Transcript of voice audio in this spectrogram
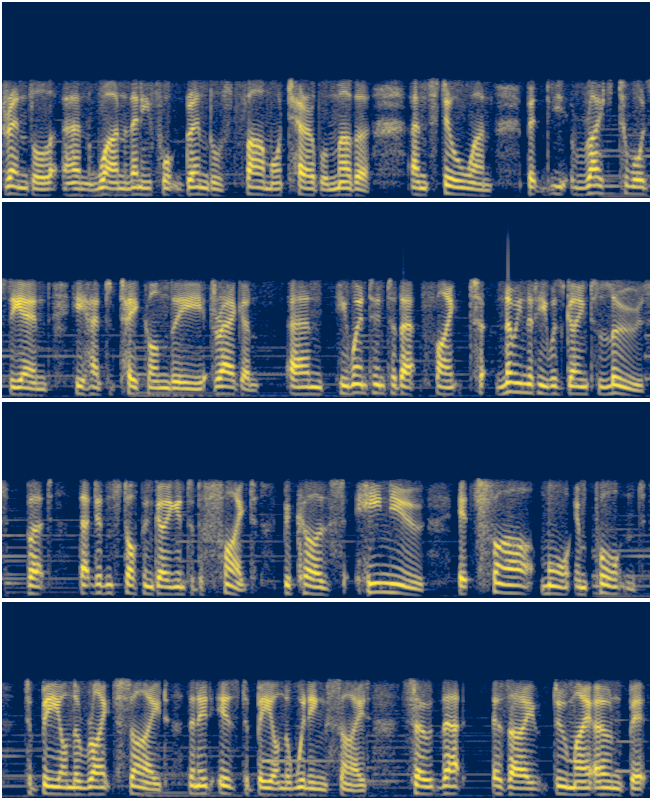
Grendel and won, and then he fought Grendel's far more terrible mother and still won. But right towards the end, he had to take on the dragon, and he went into that fight knowing that he was going to lose. But that didn't stop him going into the fight because he knew it's far more important to be on the right side than it is to be on the winning side. So that as I do my own bit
